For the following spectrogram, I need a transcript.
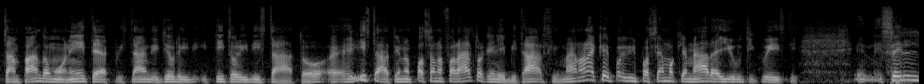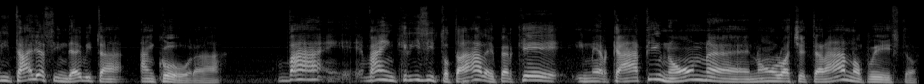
stampando monete e acquistando i titoli, i titoli di Stato, eh, gli Stati non possono fare altro che indebitarsi, ma non è che li possiamo chiamare aiuti questi. Eh, se l'Italia si indebita ancora, va, va in crisi totale perché i mercati non, eh, non lo accetteranno questo.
